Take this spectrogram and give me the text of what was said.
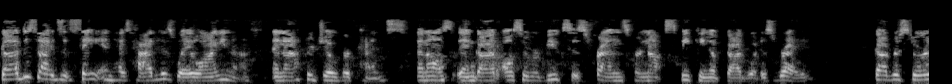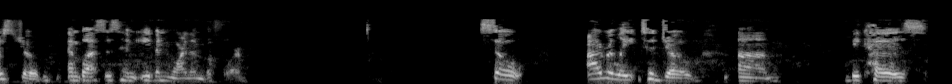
God decides that Satan has had his way long enough, and after Job repents, and also, and God also rebukes his friends for not speaking of God what is right, God restores Job and blesses him even more than before. So I relate to Job um, because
